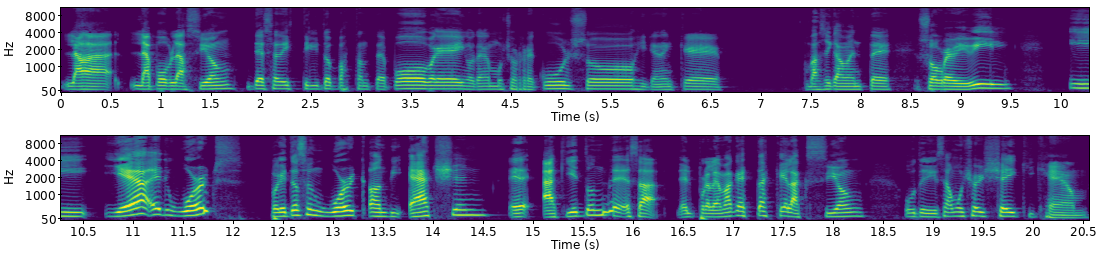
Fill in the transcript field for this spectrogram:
la, la, población de ese distrito es bastante pobre y no tienen muchos recursos y tienen que básicamente sobrevivir. Y yeah, it works, but it doesn't work on the action. Eh, aquí es donde, o sea, el problema que está es que la acción utiliza mucho el shaky cam.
